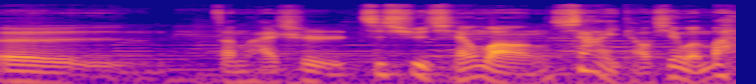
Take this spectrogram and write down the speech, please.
呃，咱们还是继续前往下一条新闻吧。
